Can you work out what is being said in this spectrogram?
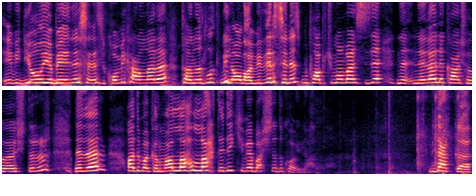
e, videoyu beğenirseniz komik anlara tanıklık bile olabilirsiniz. Bu PUBG Mobile size ne- nelerle karşılaştırır neler. Hadi bakalım Allah Allah dedik ve başladık oyuna. Bir dakika.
